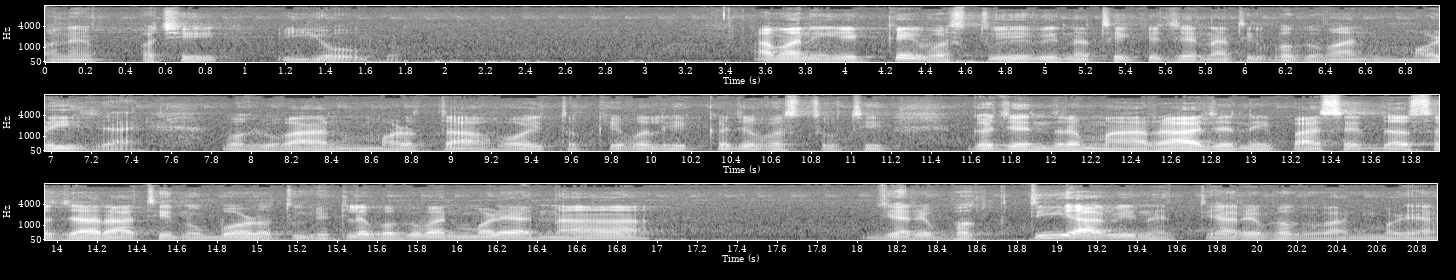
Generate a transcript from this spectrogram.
અને પછી યોગ. આમાંની એકેય વસ્તુ એવી નથી કે જેનાથી ભગવાન મળી જાય. ભગવાન મળતા હોય તો કેવલ એક જ વસ્તુથી. ગજેન્દ્ર મહારાજની પાસે દસ હજાર હાથીનું બળ હતું, એટલે ભગવાન મળ્યા? ના. જ્યારે ભક્તિ આવીને ત્યારે ભગવાન મળ્યા.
